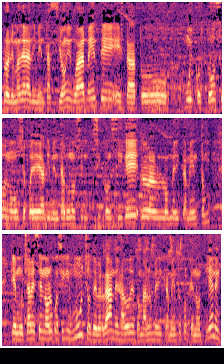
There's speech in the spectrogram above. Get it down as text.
problema de la alimentación igualmente está todo muy costoso, no se puede alimentar uno si, consigue los medicamentos, que muchas veces no los consiguen, muchos de verdad han dejado de tomar los medicamentos porque no tienen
